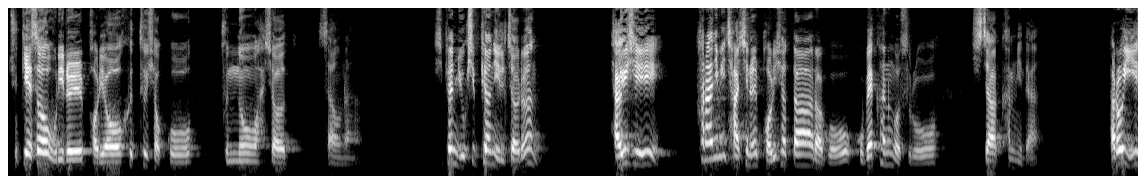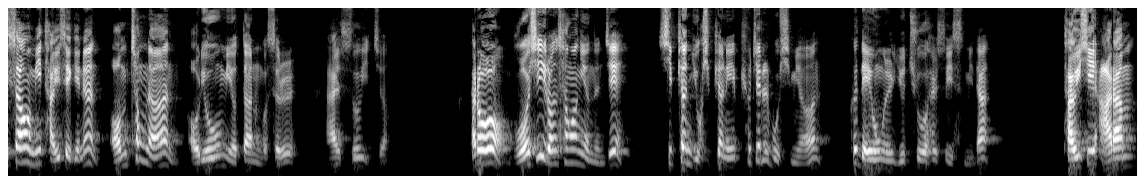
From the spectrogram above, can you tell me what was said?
주께서 우리를 버려 흩으셨고 분노하셨사오나 시편 60편 1절은 다윗이 하나님이 자신을 버리셨다라고 고백하는 것으로 시작합니다. 바로 이 싸움이 다윗에게는 엄청난 어려움이었다는 것을 알 수 있죠. 바로 무엇이 이런 상황이었는지 시편 60편의 표제를 보시면 그 내용을 유추할 수 있습니다. 다윗이 아람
